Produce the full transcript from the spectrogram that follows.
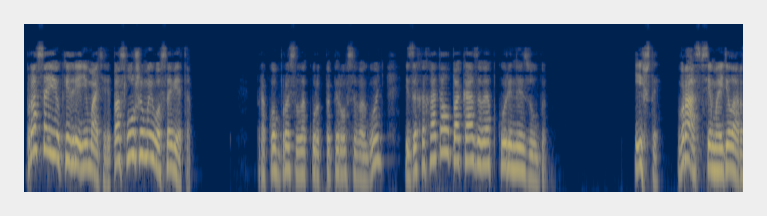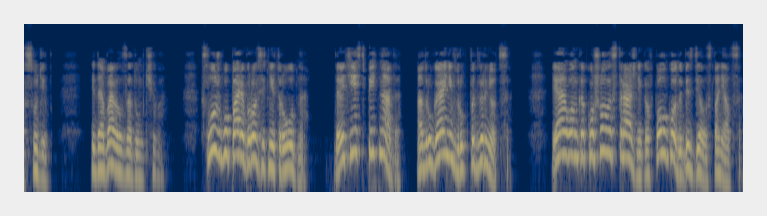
Бросай ее к ядрене матери, послушай моего совета. Прокоп бросил окурок папиросы в огонь и захохотал, показывая обкуренные зубы. — Ишь ты, в раз все мои дела рассудил. И добавил задумчиво. — Службу паре бросить нетрудно. Да ведь есть пить надо, а другая не вдруг подвернется. Я вон как ушел из стражников, полгода без дела слонялся.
